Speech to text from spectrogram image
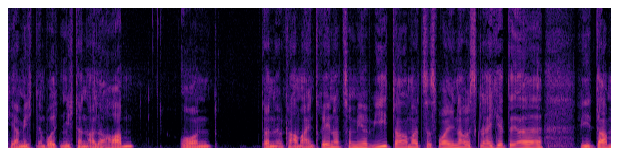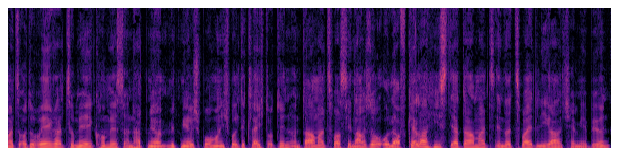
die haben mich, wollten mich dann alle haben und dann kam ein Trainer zu mir, wie damals, das war genau das gleiche, äh, wie damals Otto Reger zu mir gekommen ist und hat mir mit mir gesprochen, ich wollte gleich dorthin. Und damals war es genauso. Olaf Keller hieß der damals in der zweiten Liga, Chemie Böhlen.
